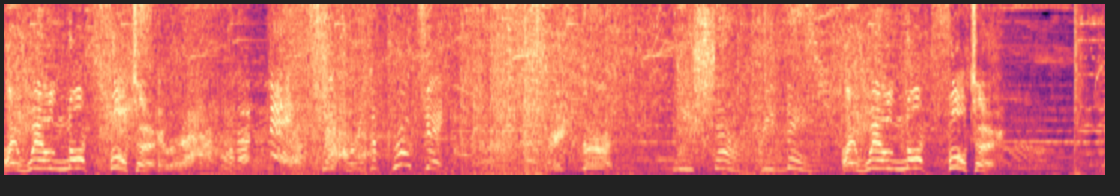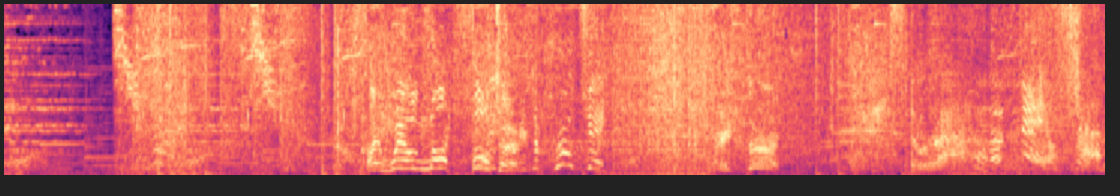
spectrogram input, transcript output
I will not falter! The wrath of the Maelstrom! Winter is approaching! We shall prevail. I will not falter! I will not Winter falter! is approaching! Face the wrath of the Maelstrom!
